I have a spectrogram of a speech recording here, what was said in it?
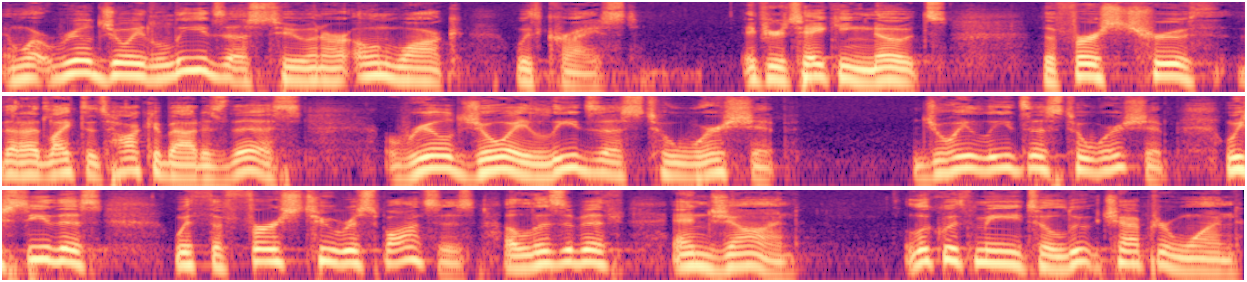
and what real joy leads us to in our own walk with Christ. If you're taking notes, the first truth that I'd like to talk about is this real joy leads us to worship. Joy leads us to worship. We see this with the first two responses, Elizabeth and John. Look with me to Luke chapter 1,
